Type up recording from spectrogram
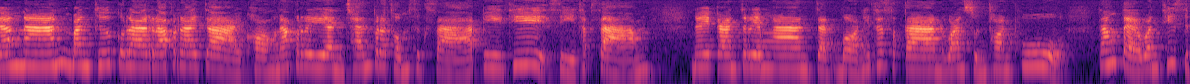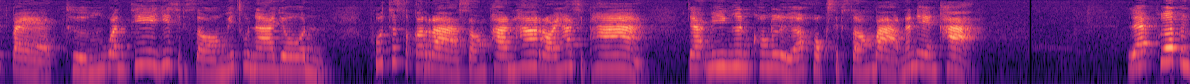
ดังนั้นบันทึกรายรับรายจ่ายของนักเรียนชั้นประถมศึกษาปีที่4ทับ3ในการเตรียมงานจัดบอร์ดนิทรรศการวันสุนทรภู่ ตั้งแต่วันที่ 18 ถึงวันที่ 22 มิถุนายน พุทธศักราช 2555 จะมีเงินคงเหลือ 62 บาทนั่นเองค่ะ และเพื่อเป็น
